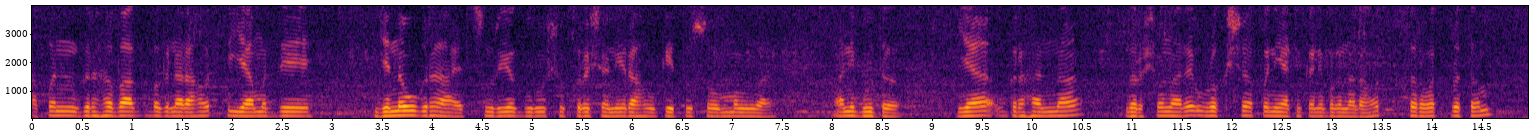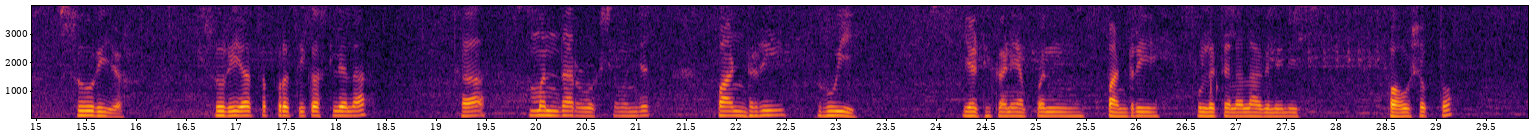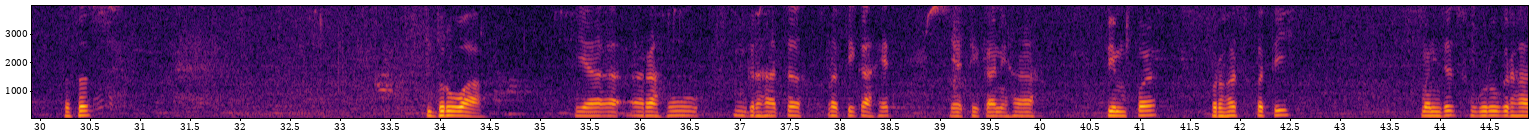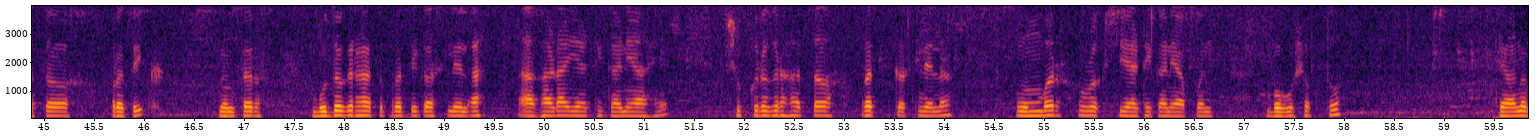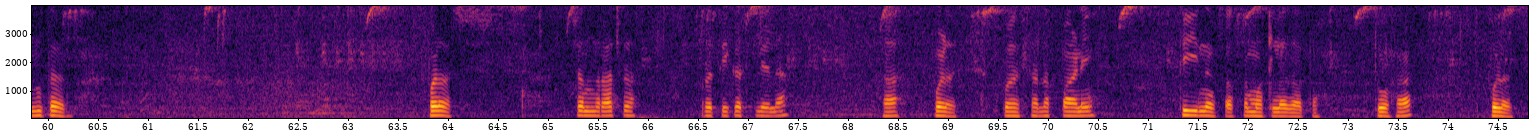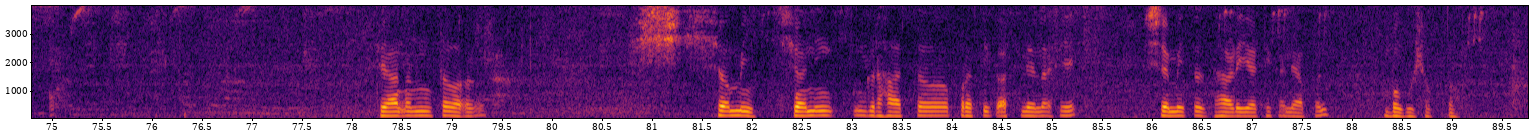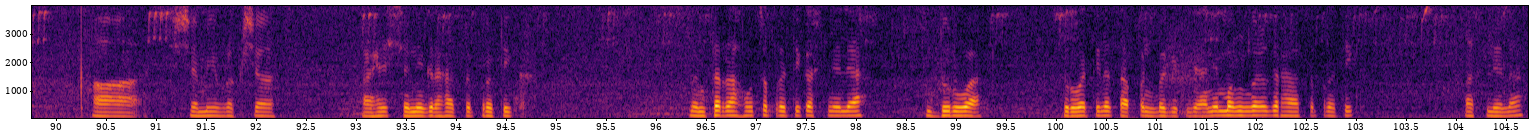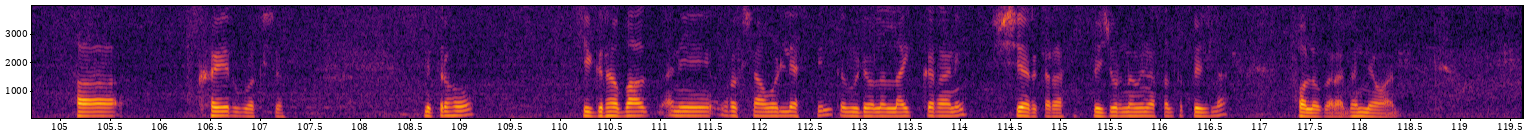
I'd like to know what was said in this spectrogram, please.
आपण ग्रहभाग बघणार आहोत. यामध्ये जे नऊ ग्रह आहेत सूर्य गुरु शुक्र शनी राहू केतू सोम मंगळ आणि बुध या ग्रहांना दर्शवणारे वृक्ष आपण या ठिकाणी बघणार आहोत. सर्वात प्रथम सूर्य. सूर्याचं प्रतीक असलेला हा मंदार वृक्ष म्हणजेच पांढरी रुई. या ठिकाणी आपण पांढरी फुलं त्याला लागलेली पाहू शकतो. तसंच दुर्वा या राहू ग्रहाचं प्रतीक आहेत. या ठिकाणी हा पिंपळ बृहस्पती म्हणजेच गुरुग्रहाचं प्रतीक. नंतर बुधग्रहाचं प्रतीक असलेला आघाडा या ठिकाणी आहे. शुक्र ग्रहाचं प्रतीक असलेलं उंबर वृक्ष या ठिकाणी आपण बघू शकतो. त्यानंतर पळस. चंद्राचं प्रतीक असलेला हा पळस. पळसाला पाणी तीनच असं म्हटलं जातं. तो हा पळस. त्यानंतर शमी. शनी ग्रहाचं प्रतीक असलेलं हे शमीचं झाड या ठिकाणी आपण बघू शकतो. हा शमी वृक्ष आहे. शनी ग्रहाचं प्रतीक. नंतर राहूचं प्रतीक असलेल्या दुर्वा सुरुवातीलाच आपण बघितले. आणि मंगळ ग्रहाचं प्रतीक असलेला हा खैर वृक्ष मित्र हो ही ग्रहभाग आणि वृक्ष आवडले असतील तर व्हिडिओला लाईक करा आणि शेअर करा. पेजवर नवीन असाल तर पेजला फॉलो करा. धन्यवाद.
